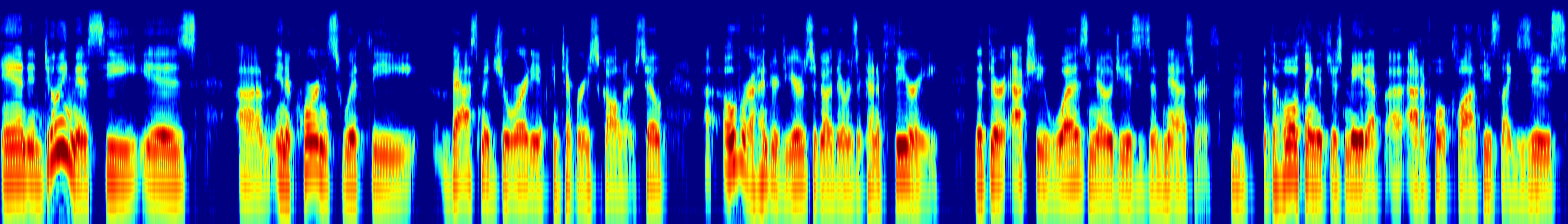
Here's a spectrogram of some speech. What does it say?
And in doing this, he is um, in accordance with the vast majority of contemporary scholars. So, uh, over 100 years ago, there was a kind of theory that there actually was no Jesus of Nazareth. Hmm. That the whole thing is just made up uh, out of whole cloth. He's like Zeus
